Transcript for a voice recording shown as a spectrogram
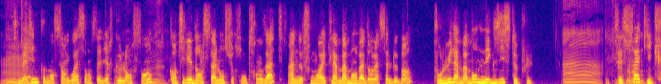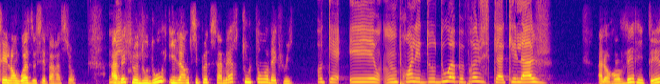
Hmm. T'imagines comment c'est angoissant, c'est-à-dire que Ah oui. l'enfant, Mm. quand il est dans le salon sur son transat, à 9 mois, et que la maman va dans la salle de bain, pour lui, la maman n'existe plus. Ah. Donc, il a C'est ça qui crée l'angoisse de séparation. Mais- Avec le doudou, il a un petit peu de sa mère tout le temps avec lui. Ok, et on prend les doudous à peu près jusqu'à quel âge? Alors en vérité,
